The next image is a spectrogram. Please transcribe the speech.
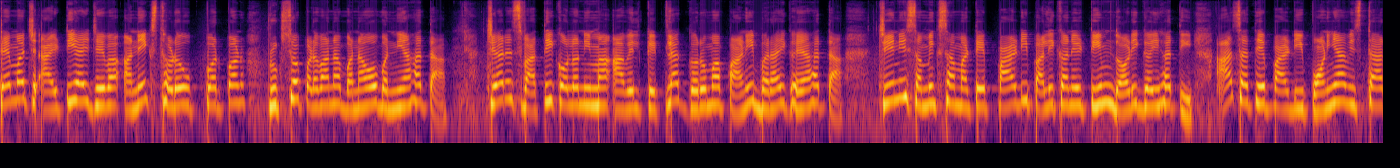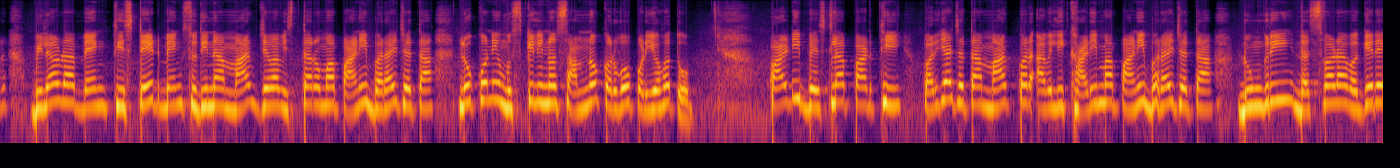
તેમજ આઈટીઆઈ જેવા અનેક સ્થળો ઉપર પણ વૃક્ષો પડવાના બનાવો બન્યા હતા. જ્યારે સ્વાતિ કોલોનીમાં આવેલ કેટલાક ઘરોમાં પાણી ભરાઈ ગયા હતા, જેની સમીક્ષા માટે પારડી પાલિકાની ટીમ દોડી ગઈ હતી. આ સાથે પારડી પોણિયા વિસ્તાર ભીલાવડા બેંકથી સ્ટેટ બેંક સુધીના માર્ગ જેવા વિસ્તારોમાં પાણી ભરાઈ જતા લોકોને મુશ્કેલીનો સામનો કરવો પડ્યો હતો. પારડી ભેસલાપાડથી પરિયા જતા માર્ગ પર આવેલી ખાડીમાં પાણી ભરાઈ જતા ડુંગરી, દસવાડા વગેરે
